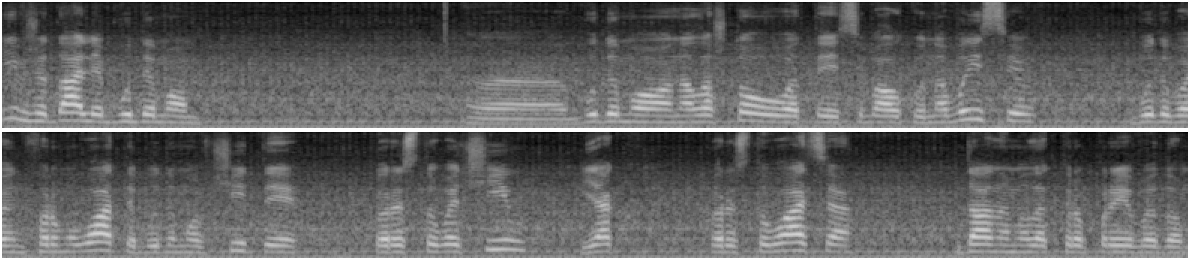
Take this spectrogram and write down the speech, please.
і вже далі будемо Е, Будемо налаштовувати сівалку на висів, будемо інформувати, будемо вчити користувачів, як користуватися даним електроприводом.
